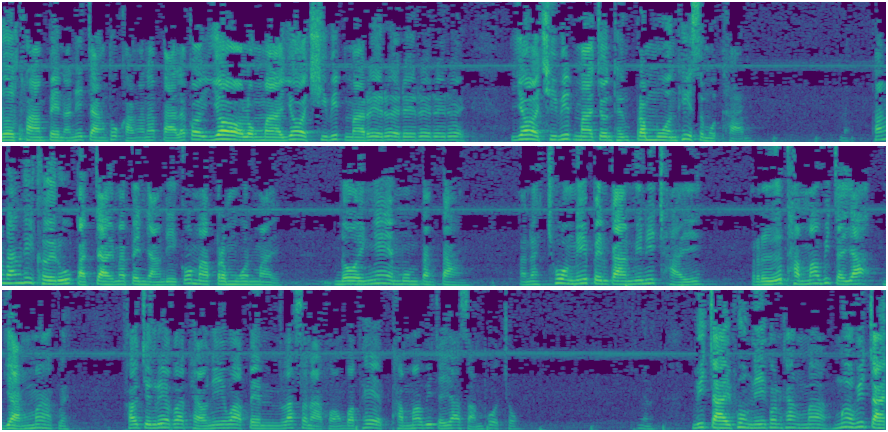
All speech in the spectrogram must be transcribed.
โดยความเป็นอนิจจังทุกขังอนัตตา แล้วก็ย่อลงมาย่อชีวิตมาเรื่อยๆเรื่อยๆเรื่อยๆย่อชีวิตมาจนถึงประมวลที่สมุดฐาน ทั้งๆทที่เคยรู้ปัจจัยมาเป็นอย่างดีก็มาประมวลใหม่ โดยแง่มุมต่างๆ นนะช่วงนี้เป็นการวินิจฉัย หรือธรรมวิจยะอย่างมากเลย เขาจึงเรียกว่าแถวนี้ว่าเป็นลักษณะของประเภทธรรมวิจยะสามโพชฌงวิจัยพวกนี้ค่อนข้างมาก เมื่อวิจัย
